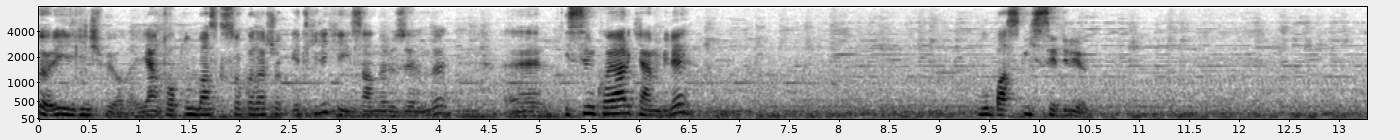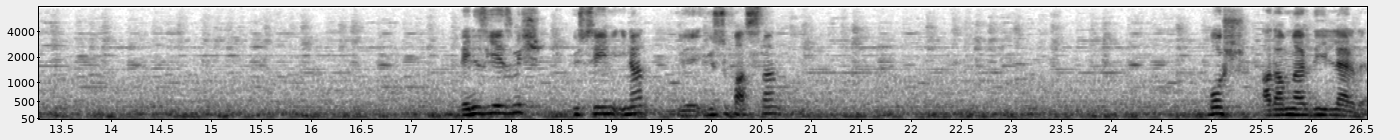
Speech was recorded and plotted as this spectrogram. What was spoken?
Böyle ilginç bir olay. Yani toplum baskısı o kadar çok etkili ki insanlar üzerinde. Ee, isim koyarken bile bu baskı hissediliyor. Deniz Gezmiş, Hüseyin İnan ve Yusuf Aslan boş adamlar değillerdi.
